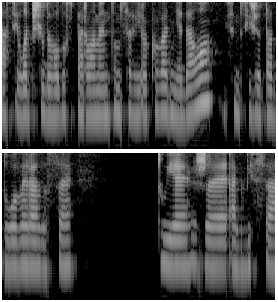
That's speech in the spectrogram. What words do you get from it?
asi lepšiu dohodu s parlamentom sa vyrokovať nedalo. Myslím si, že tá dôvera zase tu je, že ak by sa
